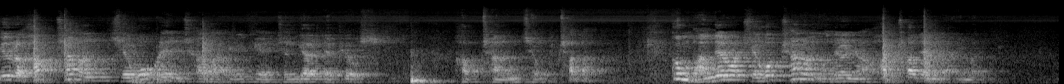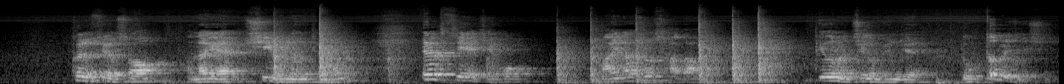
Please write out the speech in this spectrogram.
이걸 합차는 제곱을 한 차다 이렇게 전개할 때 배웠습니다. 합차는 제곱차다. 그럼 반대로 제곱차는 뭐 되느냐? 합차된다 이 말. 그래서 만약에 12 형태는 x의 제곱 마이너스 4다. 이거는 지금 현재 뚝 떨어져 있습니다.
